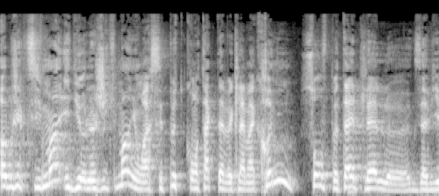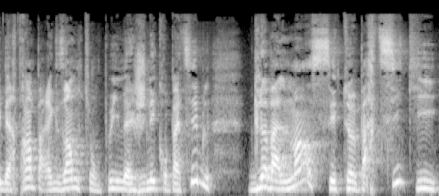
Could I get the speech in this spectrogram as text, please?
objectivement, idéologiquement, ils ont assez peu de contact avec la Macronie, sauf peut-être l'aile Xavier Bertrand, par exemple, qui on peut imaginer compatible. Globalement, c'est un parti qui,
